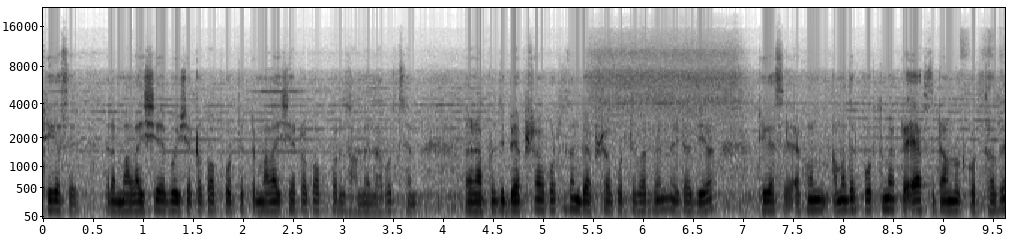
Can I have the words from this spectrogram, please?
ঠিক আছে? যারা মালয়েশিয়ায় বসে টপ আপ করতে, মালয়েশিয়া টপ আপ করে ঝামেলা, বুঝছেন? কারণ আপনি যদি ব্যবসাও করতে চান, ব্যবসাও করতে পারবেন এটা দিয়ে, ঠিক আছে? এখন আমাদের প্রথমে একটা অ্যাপস ডাউনলোড করতে হবে।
